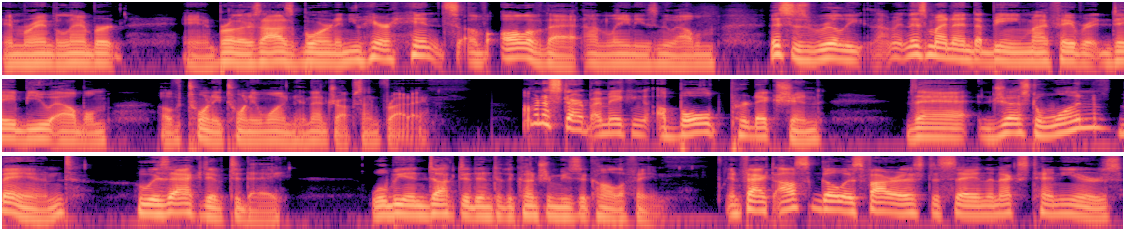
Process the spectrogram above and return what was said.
and Miranda Lambert and Brothers Osborne, and you hear hints of all of that on Lainey's new album. This is really, I mean, this might end up being my favorite debut album of 2021, and that drops on Friday. I'm going to start by making a bold prediction that just one band who is active today will be inducted into the Country Music Hall of Fame. In fact, I'll go as far as to say in the next 10 years,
